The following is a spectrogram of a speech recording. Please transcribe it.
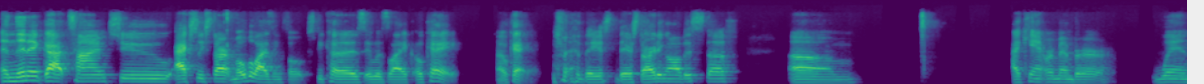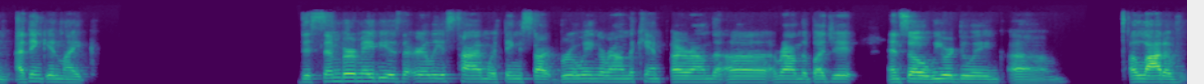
and then it got time to actually start mobilizing folks because it was like, okay, okay, they they're starting all this stuff. Um, I can't remember when. I think in like December maybe is the earliest time where things start brewing around the camp around the uh, around the budget. And so we were doing um, a lot of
